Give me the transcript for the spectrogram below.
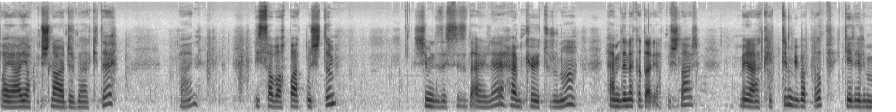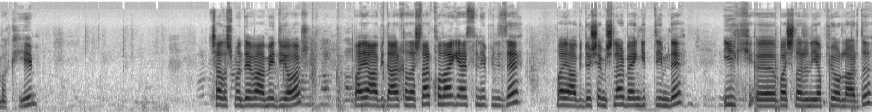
Bayağı yapmışlardır belki de. Ben bir sabah bakmıştım. Şimdi de sizlerle hem köy turunu hem de ne kadar yapmışlar merak ettim. Bir bakıp gelelim bakayım. Çalışma devam ediyor. Bayağı bir de arkadaşlar kolay gelsin hepinize. Bayağı bir döşemişler. Ben gittiğimde ilk e, başlarını yapıyorlardı.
